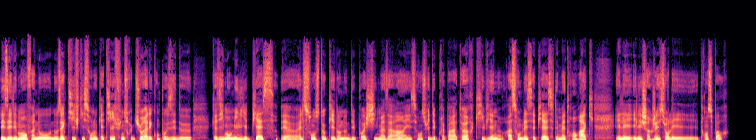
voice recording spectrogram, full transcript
les éléments, enfin nos, nos, actifs qui sont locatifs. Une structure, elle est composée de quasiment milliers de pièces. Et, elles sont stockées dans notre dépôt à Chilly-Mazarin et c'est ensuite des préparateurs qui viennent rassembler ces pièces, les mettre en rack et les, charger sur les transports.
